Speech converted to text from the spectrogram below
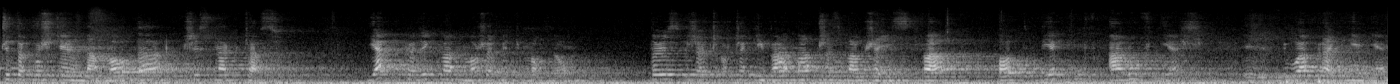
czy to kościelna moda, czy znak czasu. Jak kerygmat może być modą? To jest rzecz oczekiwana przez małżeństwa od wieków, a również y, była pragnieniem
